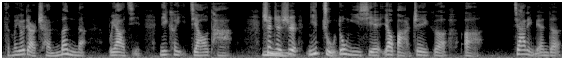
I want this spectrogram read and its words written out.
怎么有点沉闷呢？不要紧，你可以教他，甚至是你主动一些，要把这个啊、家里面的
